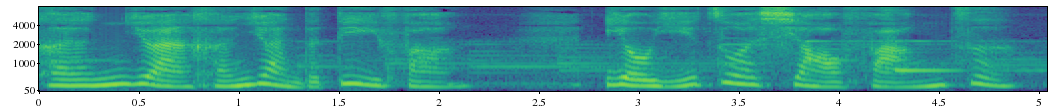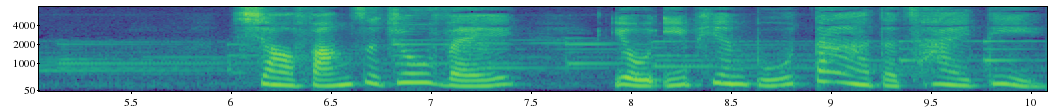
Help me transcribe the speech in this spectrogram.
很远很远的地方，有一座小房子。小房子周围有一片不大的菜地。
